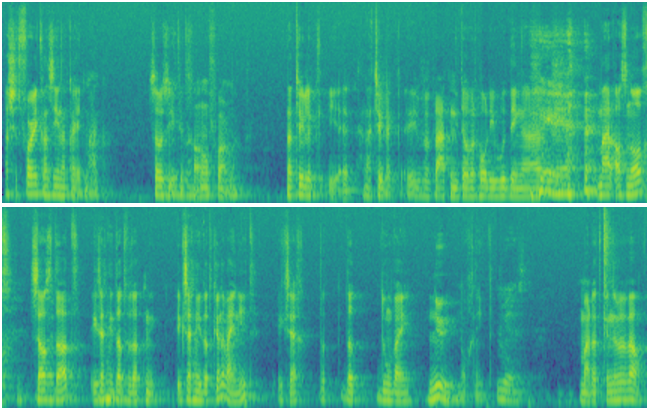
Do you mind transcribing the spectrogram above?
als je het voor je kan zien, dan kan je het maken. Zo zie ik het gewoon voor me. Natuurlijk, natuurlijk, we praten niet over Hollywood dingen. ja. Maar alsnog, zelfs dat, ik zeg niet dat we dat niet, ik zeg niet dat kunnen wij niet. Ik zeg dat dat doen wij nu nog niet. Yes. Maar dat kunnen we wel.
